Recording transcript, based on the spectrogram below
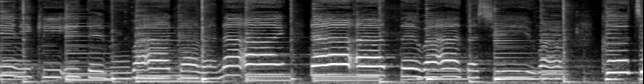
に聞いてもわからない。だって私はクジ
